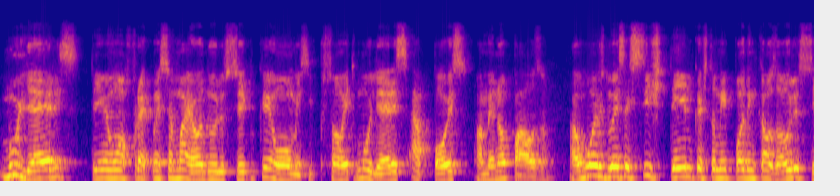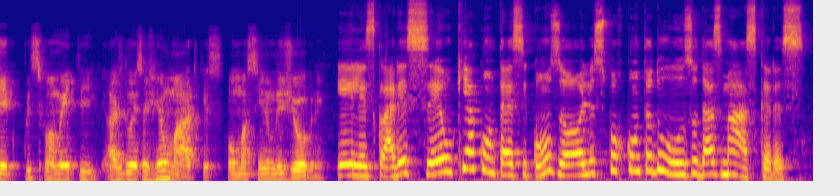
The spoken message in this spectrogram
mulheres têm uma frequência maior do olho seco que homens, e principalmente mulheres após a menopausa. Algumas doenças sistêmicas também podem causar olho seco, principalmente as doenças reumáticas, como a síndrome de Jogren. Ele esclareceu o que acontece com os olhos por conta do uso das máscaras.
